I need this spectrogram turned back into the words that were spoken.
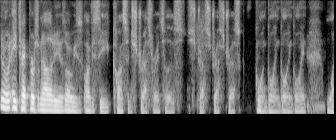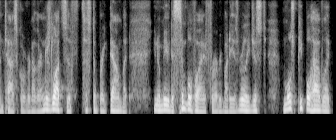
You know, A type personality is always obviously constant stress, right? So there's stress, stress, stress, going, going, going, going, one task over another. And there's lots of just to break down, but you know, maybe to simplify it for everybody is really just most people have like,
